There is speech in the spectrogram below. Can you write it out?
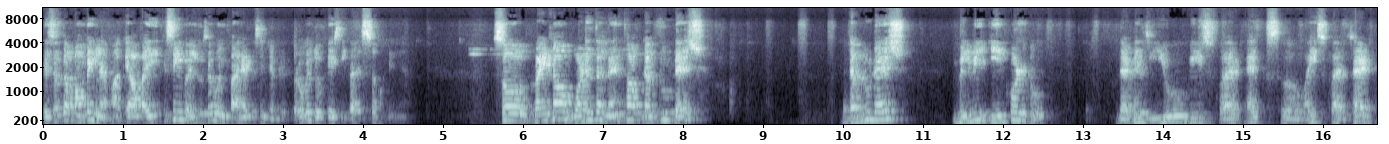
this is the pumping lemma कि आप आई किसी वैल्यू से वो इनफाइनाइट से जनरेट करोगे, जो कि इसी का हिस्सा होनी है so right now what is the length of w dash w dash will be equal to that is u v square x uh, y square z.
